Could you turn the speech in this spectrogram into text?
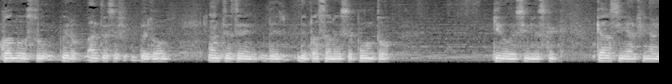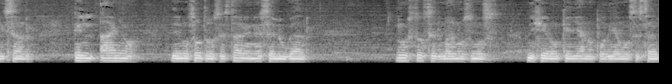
Cuando estuvo, pero antes, perdón, antes de pasar a ese punto, quiero decirles que casi al finalizar el año de nosotros estar en ese lugar, nuestros hermanos nos dijeron que ya no podíamos estar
